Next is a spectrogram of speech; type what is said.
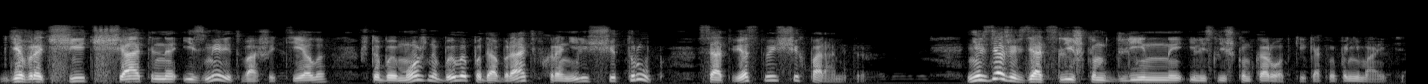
где врачи тщательно измерят ваше тело, чтобы можно было подобрать в хранилище труп соответствующих параметров. Нельзя же взять слишком длинный или слишком короткий, как вы понимаете.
